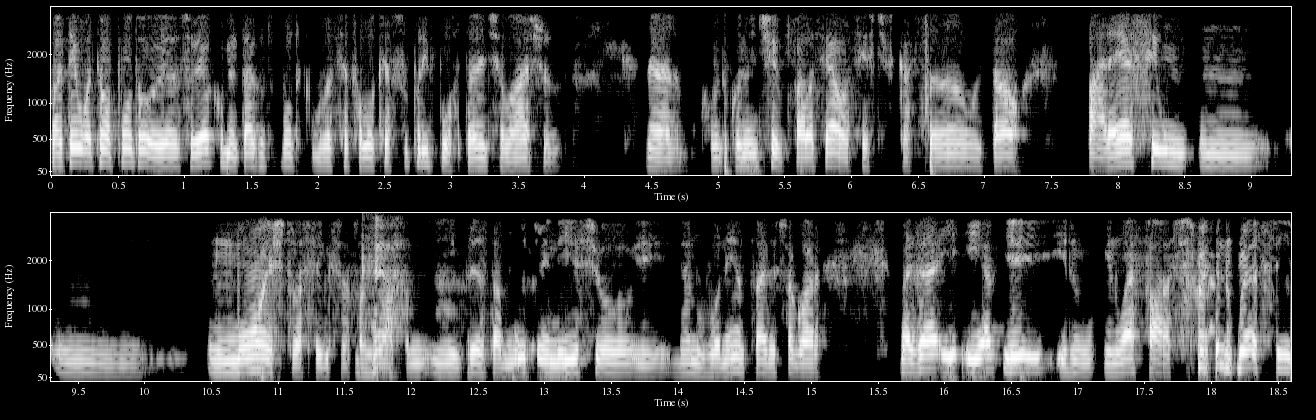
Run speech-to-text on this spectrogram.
Mas tem, tem um ponto, eu só ia comentar que um ponto que você falou que é super importante, eu acho. Né? Quando, quando a gente fala assim, ah, uma certificação e tal, parece um, um, um, um monstro, assim, que você fala, nossa, minha empresa está muito no início e né, não vou nem entrar nisso agora. Mas é, e, e, e, e, não é fácil, não é assim.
